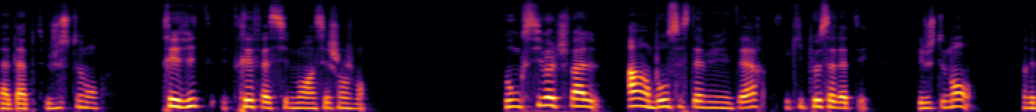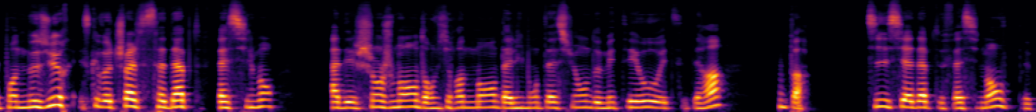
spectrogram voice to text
s'adapte justement très vite et très facilement à ces changements. Donc si votre cheval a un bon système immunitaire, c'est qu'il peut s'adapter. Et justement, un des points de mesure, est-ce que votre cheval s'adapte facilement à des changements d'environnement, d'alimentation, de météo, etc. ou pas? S'il s'y adapte facilement, vous pouvez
